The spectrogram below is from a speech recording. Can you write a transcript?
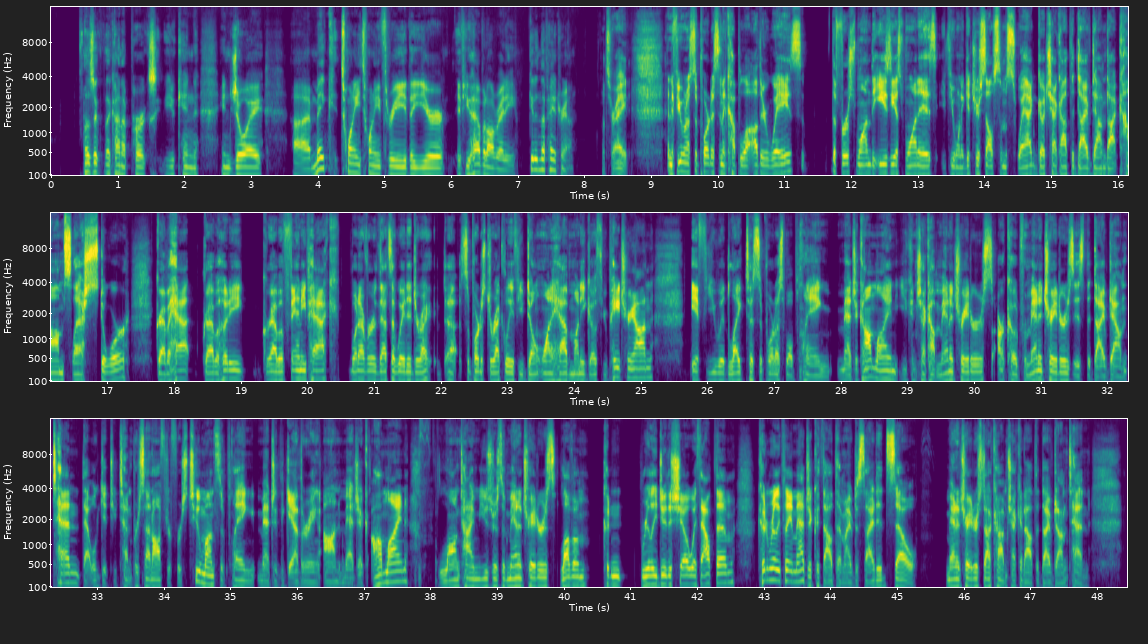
Those are the kind of perks you can enjoy. Uh, make 2023 the year if you haven't already. Get in the patreon. That's right. And if you want to support us in a couple of other ways, the first one, the easiest one is if you want to get yourself some swag, go check out the divedown.com slash store. Grab a hat, grab a hoodie, grab a fanny pack, whatever. That's a way to direct uh, support us directly. If you don't want to have money go through Patreon, if you would like to support us while playing Magic Online, you can check out Mana Traders. Our code for Mana Traders is the Dive Down 10. That will get you 10% off your first two months of playing Magic the Gathering on Magic Online. Longtime users of Mana Traders love them. Couldn't really do the show without them. Couldn't really play Magic without them, I've decided. So, manatraders.com, check it out, the Dive Down 10.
